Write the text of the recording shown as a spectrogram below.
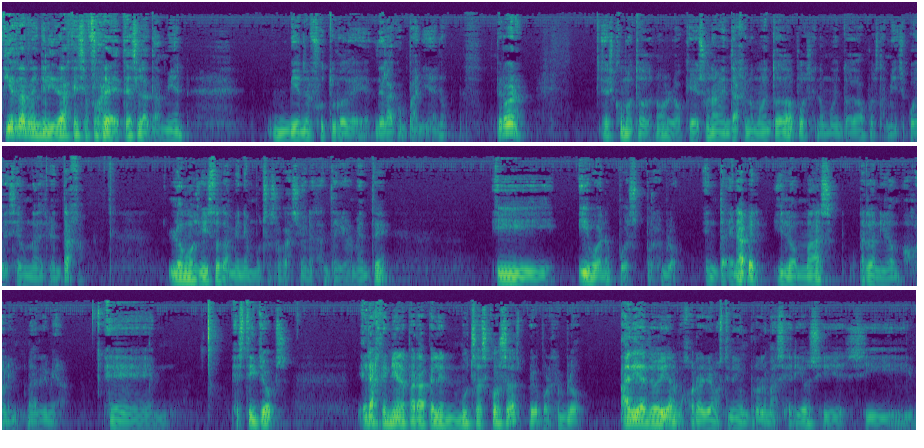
cierta tranquilidad que se fuera de Tesla también, viendo el futuro de, de la compañía, ¿no? Pero bueno, es como todo, ¿no? Lo que es una ventaja en un momento dado, pues en un momento dado, pues también puede ser una desventaja. Lo hemos visto también en muchas ocasiones anteriormente. Y, y bueno, pues por ejemplo, en, Apple, Elon Musk, perdón, Elon, jolín, madre mía, eh, Steve Jobs, era genial para Apple en muchas cosas, pero por ejemplo, a día de hoy a lo mejor habríamos tenido un problema serio si, si,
